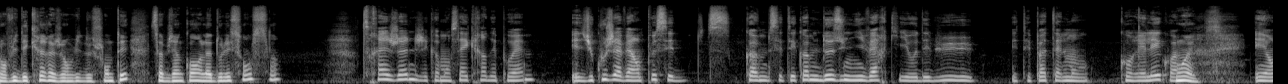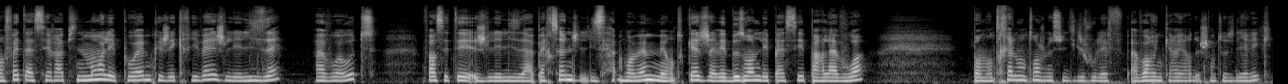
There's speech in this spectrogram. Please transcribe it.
envie d'écrire et j'ai envie de chanter, ça vient quand? À l'adolescence Très jeune, j'ai commencé à écrire des poèmes et du coup j'avais un peu ces comme c'était comme deux univers qui au début étaient pas tellement corrélés quoi. Ouais. Et en fait, assez rapidement, les poèmes que j'écrivais, je les lisais à voix haute. Enfin, c'était, je les lisais à personne, je les lisais à moi-même, mais en tout cas, j'avais besoin de les passer par la voix. Pendant très longtemps, je me suis dit que je voulais avoir une carrière de chanteuse lyrique.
